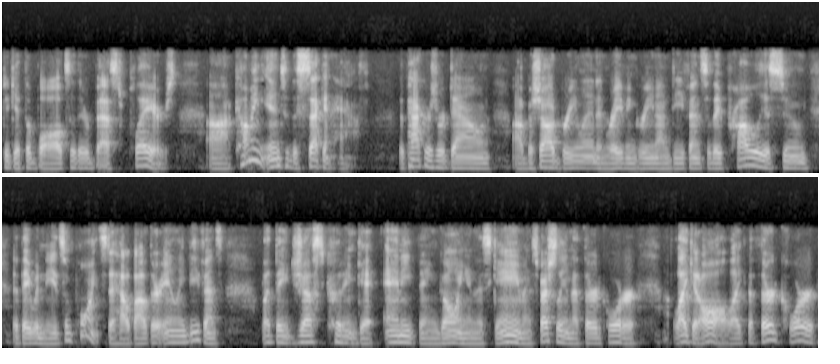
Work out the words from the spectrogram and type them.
to get the ball to their best players. Uh, coming into the second half, the Packers were down uh, Bashaud Breeland and Raven Greene on defense, so they probably assumed that they would need some points to help out their ailing defense. But they just couldn't get anything going in this game, and especially in the third quarter, like at all. Like the third quarter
